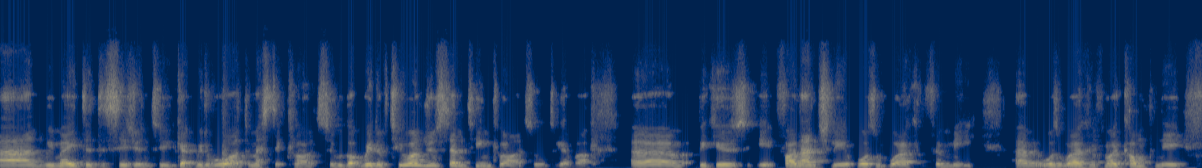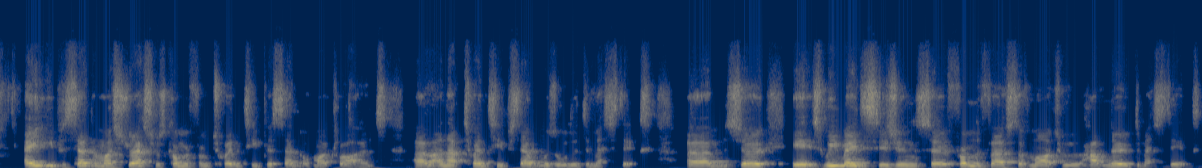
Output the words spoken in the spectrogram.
and we made the decision to get rid of all our domestic clients. So we got rid of 217 clients altogether um, because it, financially it wasn't working for me. Um, it wasn't working for my company. 80% of my stress was coming from 20% of my clients, um, and that 20% was all the domestics. Um, so it's we made decisions. So from the first of March, we will have no domestics,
